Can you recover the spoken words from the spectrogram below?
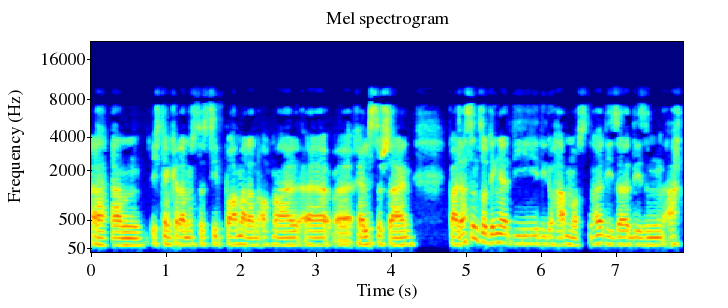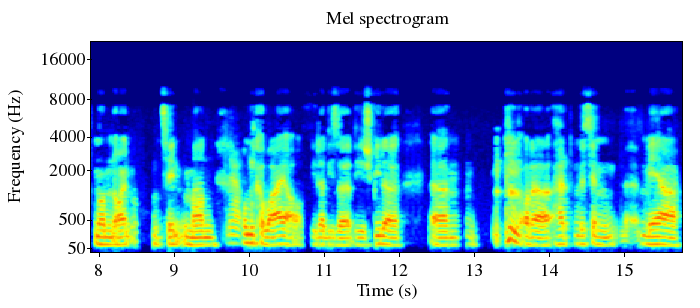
Ähm, ich denke, da müsste Steve Ballmer dann auch mal äh, äh, realistisch sein, weil das sind so Dinge, die, die du haben musst, ne? Diese, diesen achten und neunten und zehnten Mann ja. um Kawhi auch wieder diese, die Spiele ähm, oder halt ein bisschen mehr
